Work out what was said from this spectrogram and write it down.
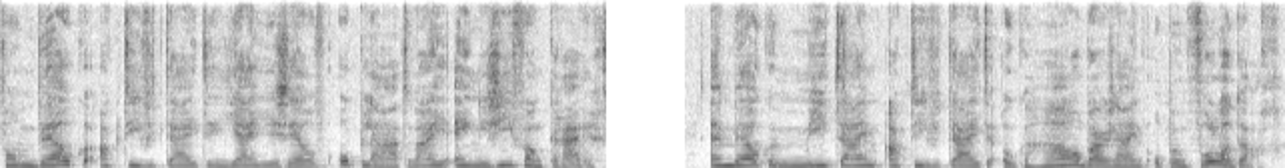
van welke activiteiten jij jezelf oplaat, waar je energie van krijgt. En welke me-time activiteiten ook haalbaar zijn op een volle dag.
